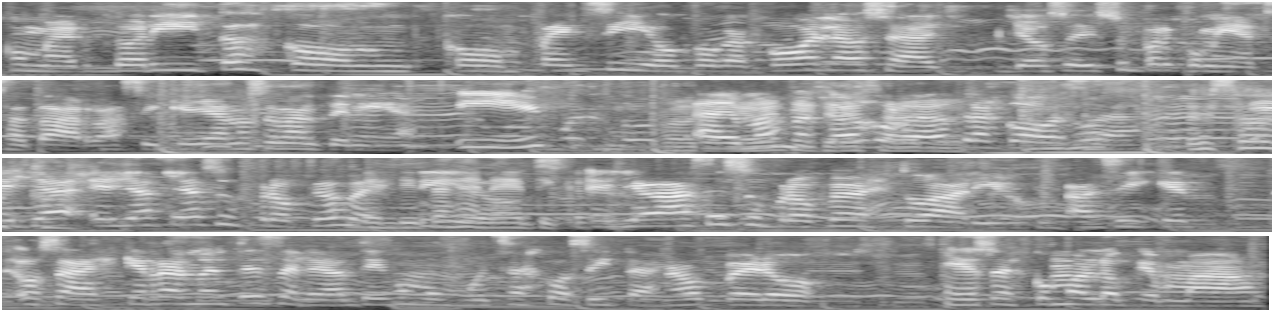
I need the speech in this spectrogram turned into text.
comer doritos con, con Pepsi o Coca-Cola, o sea, yo soy súper comida chatarra, así que ella no se mantenía. Y además me acabo de acordar otra cosa. Exacto. Ella, ella hacía sus propios Bendita vestidos. genética. Ella hace su propio vestuario, así que, o sea, es que realmente Selena tiene como muchas cositas, ¿no? Pero eso es como lo que más,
